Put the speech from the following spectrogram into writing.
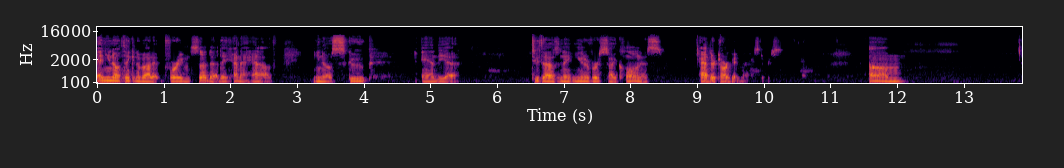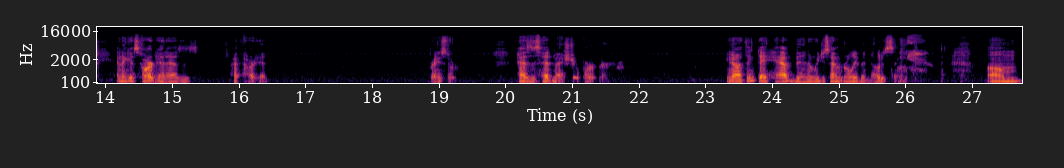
and you know, thinking about it before I even said that, they kind of have, you know, Scoop and the uh, 2008 Universe Cyclonus had their target masters. Um, and I guess Hardhead has his Hardhead. Brainstorm has his headmaster partner. You know, I think they have been, and we just haven't really been noticing. um,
